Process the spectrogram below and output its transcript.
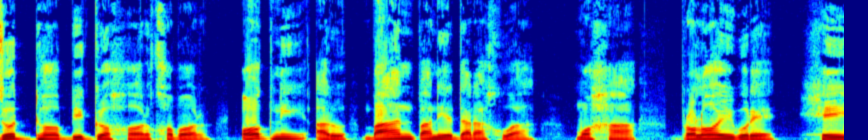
যুদ্ধ বিগ্ৰহৰ খবৰ অগ্নি আৰু বানপানীৰ দ্বাৰা হোৱা মহা প্ৰলয়বোৰে সেই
